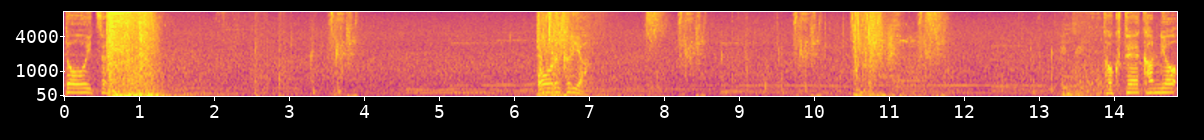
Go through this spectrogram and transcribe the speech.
同一。オールクリア。特定完了。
